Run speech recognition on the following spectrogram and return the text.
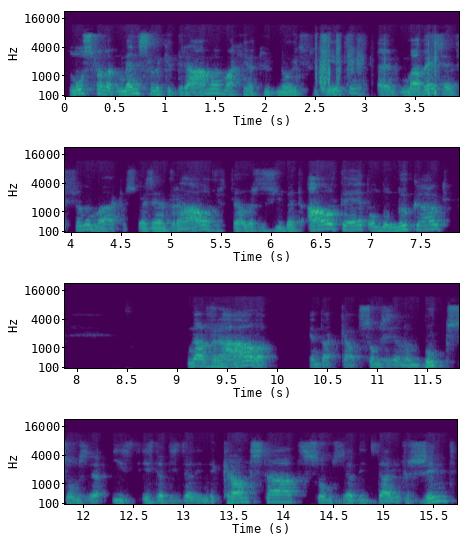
los van het menselijke drama, mag je natuurlijk nooit vergeten. Eh, maar wij zijn filmmakers, wij zijn verhalenvertellers. Dus je bent altijd on the lookout naar verhalen. En dat kan, soms is dat een boek, soms is, dat iets dat in de krant staat, soms is dat iets dat je verzint.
